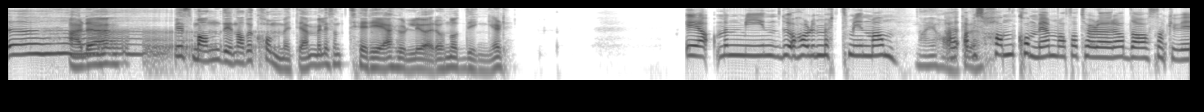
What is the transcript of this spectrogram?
Uh... Er det- Hvis mannen din hadde kommet hjem med liksom tre hull i øret og noe dingel Ja, men min du, Har du møtt min mann? Nei, jeg har ikke ikke Hvis det. han kommer hjem og har tatt hull i øra, da snakker vi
